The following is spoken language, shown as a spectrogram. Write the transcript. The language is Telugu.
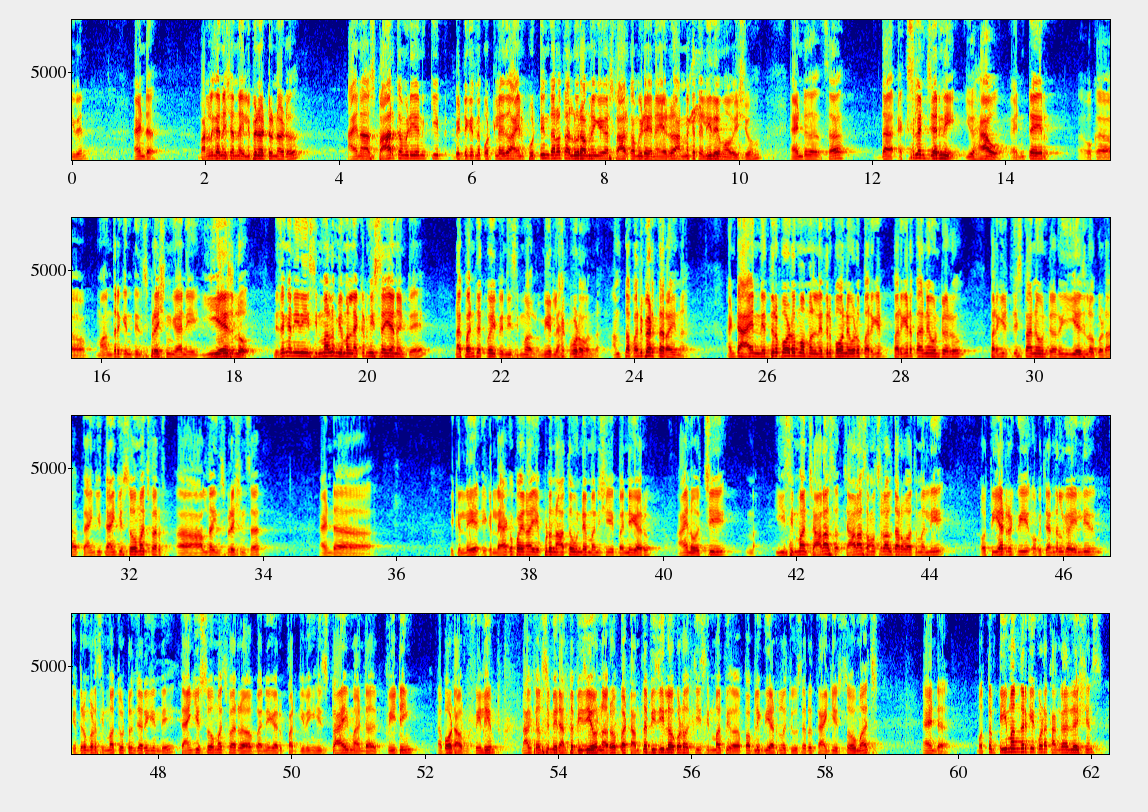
గివెన్ అండ్ బండ్ల గణేష్ అన్న వెళ్ళిపోయినట్టున్నాడు. ఆయన స్టార్ కమెడియన్కి బిడ్డ కింద పుట్టలేదు. ఆయన పుట్టిన తర్వాత అల్లు రామలింగయ్య గారు స్టార్ కమెడియన్ అయ్యారు. అన్నకి తెలియదేమో ఆ విషయం. And sir the excellent journey you have entire ఒక మా అందరికి ఇంత ఇన్స్పిరేషన్ కానీ ఈ ఏజ్లో నిజంగా నేను ఈ సినిమాలో మిమ్మల్ని ఎక్కడ మిస్ అయ్యానంటే నాకు పని తక్కువైపోయింది ఈ సినిమాలో. మీరు లేకపోవడం వల్ల. అంత పని పెడతారు ఆయన. అంటే ఆయన నిద్రపోవడం మమ్మల్ని నిద్రపోనివ్వడం పరిగె పరిగెడతానే ఉంటారు. పరిగెత్తిస్తూనే ఉంటారు ఈ ఏజ్లో కూడా. Thank you thank you so much for all the inspiration sir and ఇక లే ఇక లేకపోయినా ఎప్పుడు నాతో ఉండే మనిషి బన్నీ గారు. ఆయన వచ్చి ఈ సినిమాని చాలా చాలా సంవత్సరాల తర్వాత మళ్ళీ ఒక థియేటర్కి ఒక జనరల్గా వెళ్ళి ఇద్దరం కూడా సినిమా చూడటం జరిగింది. Thank you so much for Bunny గారు for giving his time and tweeting about our film నాకు తెలుసు మీరు ఎంత బిజీ ఉన్నారో బట్ అంత బిజీలో కూడా వచ్చి సినిమా uh, పబ్లిక్ థియేటర్లో చూశారు. Thank you so much and మొత్తం టీం అందరికీ కూడా కంగ్రాచులేషన్స్.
